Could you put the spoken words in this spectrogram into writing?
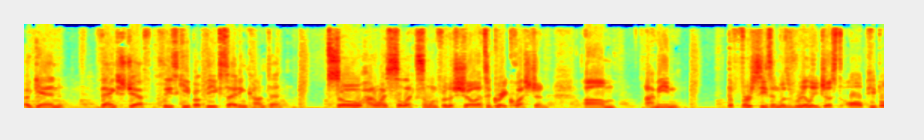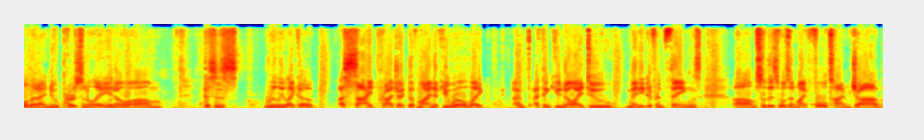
Again, thanks, Jeff. Please keep up the exciting content. So, how do I select someone for the show? That's a great question. Um, I mean, the first season was really just all people that I knew personally. You know, um, this is really like a, a side project of mine, if you will. Like, I'm, I think you know I do many different things. Um, so, this wasn't my full time job.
